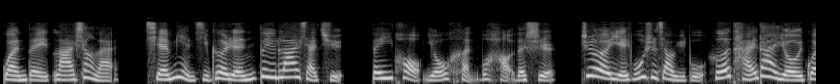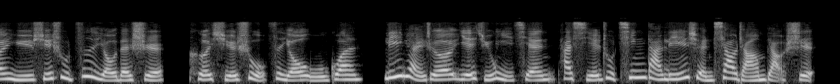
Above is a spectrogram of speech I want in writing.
管被拉上来，前面几个人被拉下去，背后有很不好的事。这也不是教育部和台大有关于学术自由的事。和学术自由无关。李远哲也举以前他协助清大遴选校长表示，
